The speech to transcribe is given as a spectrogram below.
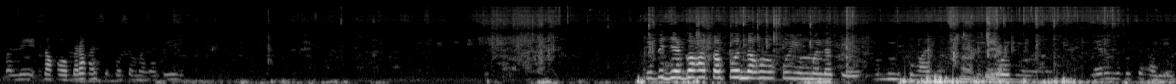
maliit na cobra kasi po sa malaki. Dito Diego kapag po nakuha po yung malaki, huwag niyo po ano. Ah, niyo. Meron po sa maliit.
